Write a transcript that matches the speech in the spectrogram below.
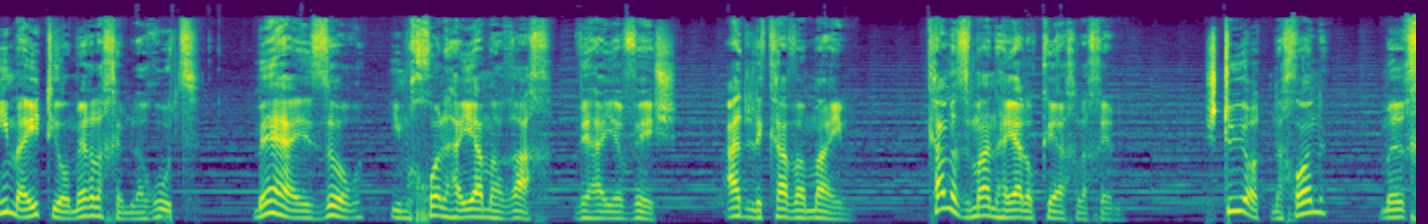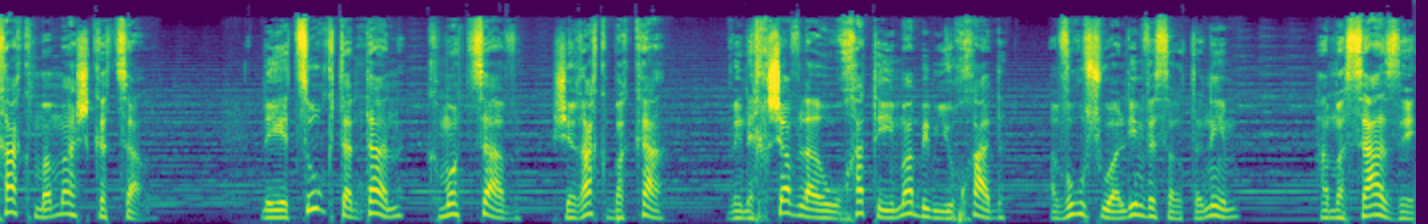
אם הייתי אומר לכם לרוץ מהאזור עם חול הים הרך והיבש עד לקו המים, כמה זמן היה לוקח לכם? שטויות, נכון? מרחק ממש קצר. ליצור קטנטן, כמו צב, שרק בקע, ונחשב לארוחת טעימה במיוחד עבור שועלים וסרטנים, המסע הזה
